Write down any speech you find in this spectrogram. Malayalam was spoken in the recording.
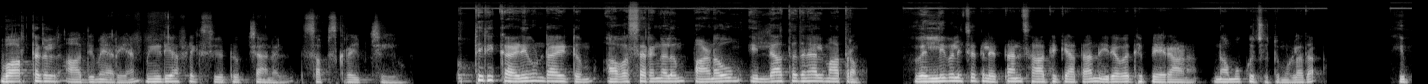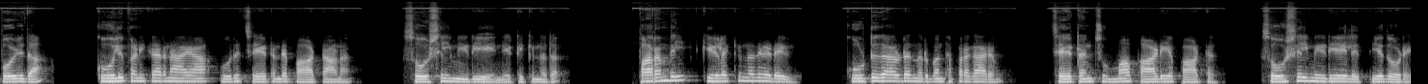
വാർത്തകൾ ആദ്യമേ അറിയാൻ Media Flix YouTube channel subscribe ചെയ്യൂ. ഒത്തിരി കഴിവുണ്ടായിട്ടും അവസരങ്ങളും പണവും ഇല്ലാത്തതിനാൽ മാത്രം വെള്ളി വെളിച്ചത്തിലെത്താൻ സാധിക്കാത്ത നിരവധി പേരാണ് നമുക്ക് ചുറ്റുമുള്ളത്. ഇപ്പോഴിതാ കൂലിപ്പണിക്കാരനായ ഒരു ചേട്ടന്റെ പാട്ടാണ് സോഷ്യൽ മീഡിയയെ ഞെട്ടിക്കുന്നത്. പറമ്പിൽ കിളയ്ക്കുന്നതിനിടയിൽ കൂട്ടുകാരുടെ നിർബന്ധപ്രകാരം ചേട്ടൻ ചുമ്മാ പാടിയ പാട്ട് സോഷ്യൽ മീഡിയയിൽ എത്തിയതോടെ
